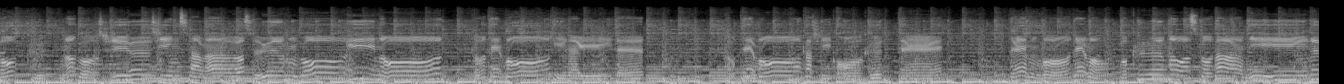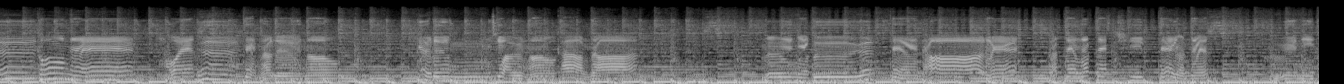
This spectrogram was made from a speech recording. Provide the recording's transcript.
僕のご主人様はすんごいの。とても嫌いで。とても賢くて。でもでも僕のそばにいる。なるの緩んじゃうのからむにゃぶってなれ？なってなってしてよねふにふ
